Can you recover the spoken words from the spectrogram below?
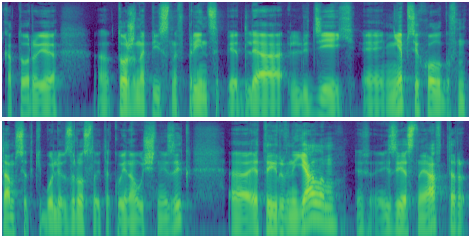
которые э, тоже написаны, в принципе, для людей э, не психологов, но там все-таки более взрослый такой научный язык. Э, Это Ирвин Ялом, известный автор,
